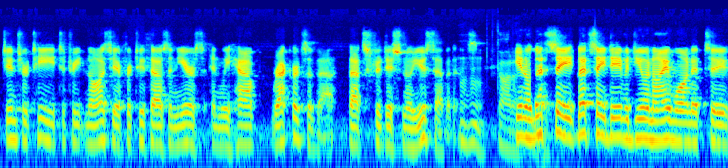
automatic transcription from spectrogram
ginger tea to treat nausea for 2,000 years and we have records of that, that's traditional use evidence. Mm-hmm. Got it. You know, let's say, let's say, David, you and I wanted to,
